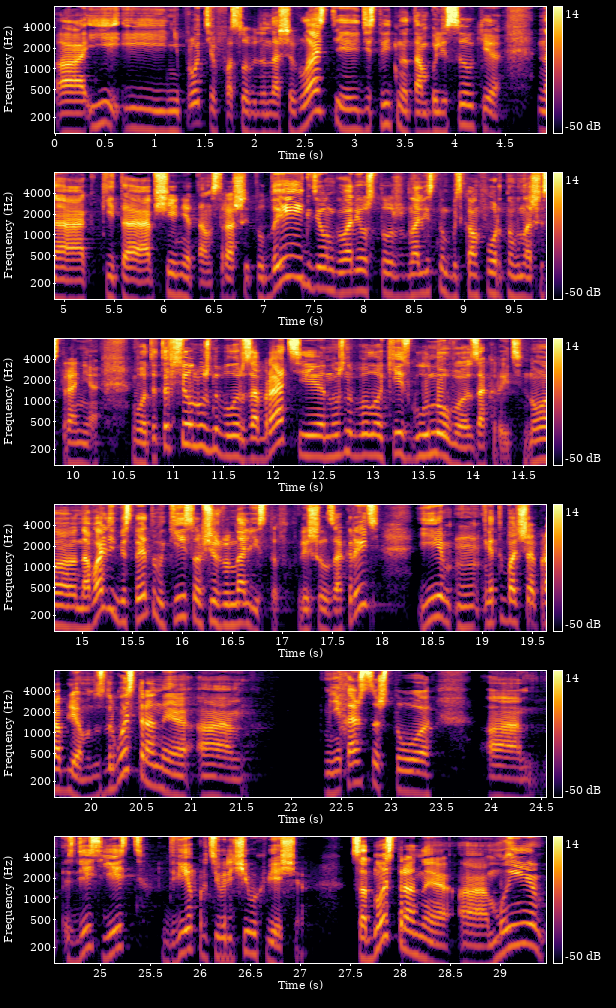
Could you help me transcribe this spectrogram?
а, и, и не против особенно нашей власти. И действительно там были ссылки на какие-то общения там с Russia Today, где он говорил, что журналистам быть комфортно в нашей стране. Вот, это все нужно было разобрать, и нужно было кейс Глунова закрыть. Но Навальный вместо этого кейс вообще журналистов решил закрыть, и это большая проблема. Но с другой стороны, а, мне кажется, что а, здесь есть две противоречивых вещи. С одной стороны, а, мы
